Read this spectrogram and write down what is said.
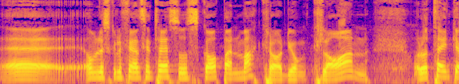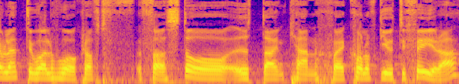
Eh, om det skulle finnas intresse att skapa en Macradion-klan. Och då tänker jag väl inte World of Warcraft först då, utan kanske Call of Duty 4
